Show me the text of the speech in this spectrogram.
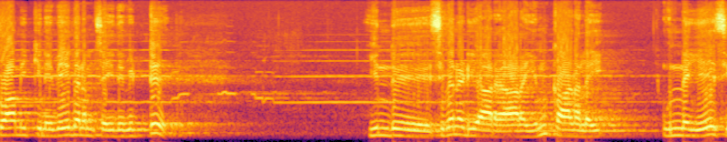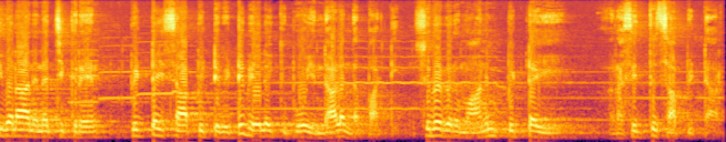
சுவாமிக்கு நிவேதனம் செய்துவிட்டு இன்று சிவனடியார் யாரையும் காணலை. உன்னையே சிவனா நினைச்சுக்கிறேன். பிட்டை சாப்பிட்டு விட்டு வேலைக்கு போ என்றாள் அந்த பாட்டி. சிவபெருமானும் பிட்டை ரசித்து சாப்பிட்டார்.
